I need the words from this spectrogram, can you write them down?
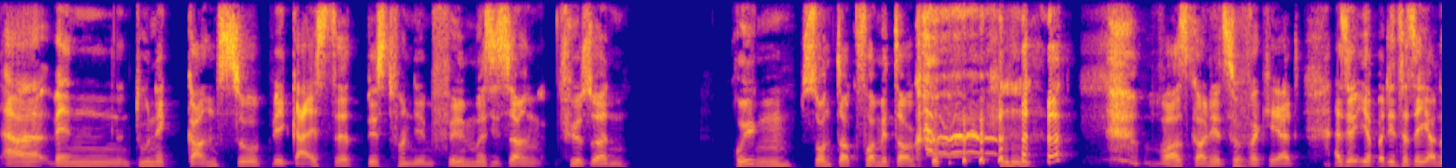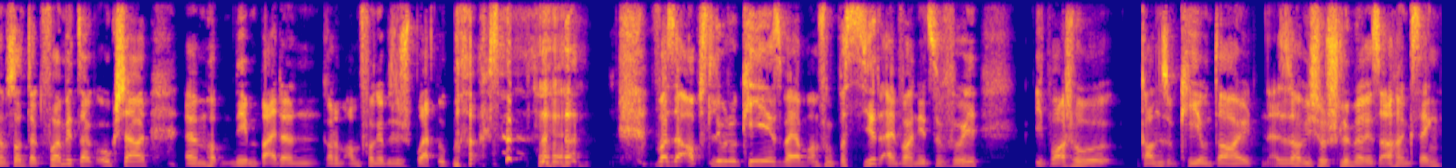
Ah, wenn du nicht ganz so begeistert bist von dem Film, muss ich sagen, für so einen ruhigen Sonntagvormittag war es gar nicht so verkehrt. Also ich habe mir den tatsächlich an einem Sonntagvormittag angeschaut, ähm, habe nebenbei dann gerade am Anfang ein bisschen Sport gemacht. Was ja absolut okay ist, weil am Anfang passiert einfach nicht so viel. Ich war schon ganz okay unterhalten. Also da habe ich schon schlimmere Sachen gesehen,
